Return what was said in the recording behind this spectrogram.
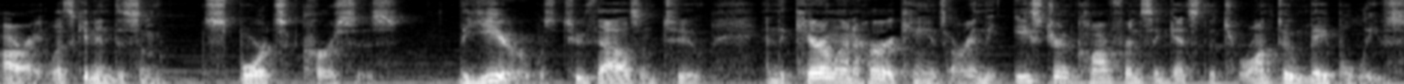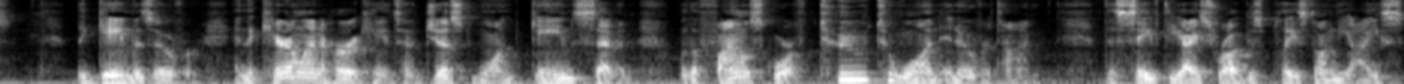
All right, let's get into some sports curses. The year was 2002, and the Carolina Hurricanes are in the Eastern Conference against the Toronto Maple Leafs. The game is over, and the Carolina Hurricanes have just won Game 7 with a final score of 2 to 1 in overtime. The safety ice rug is placed on the ice,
